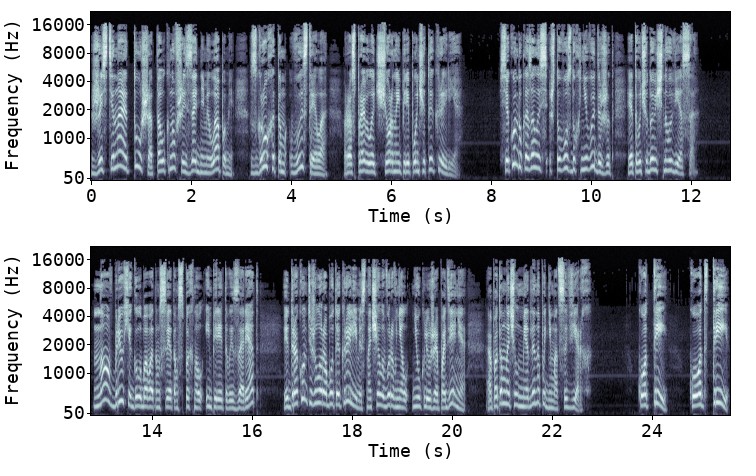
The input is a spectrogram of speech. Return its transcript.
Жестяная туша, оттолкнувшись задними лапами, с грохотом выстрела расправила черные перепончатые крылья — Секунду казалось, что воздух не выдержит этого чудовищного веса. Но в брюхе голубоватым светом вспыхнул империетовый заряд, и дракон, тяжело работая крыльями, сначала выровнял неуклюжее падение, а потом начал медленно подниматься вверх. «Код три! Код три!»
